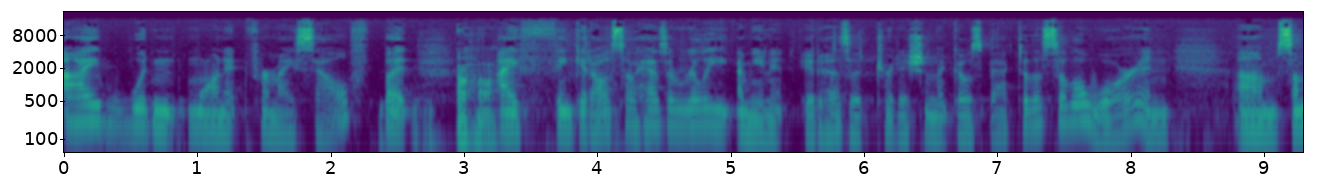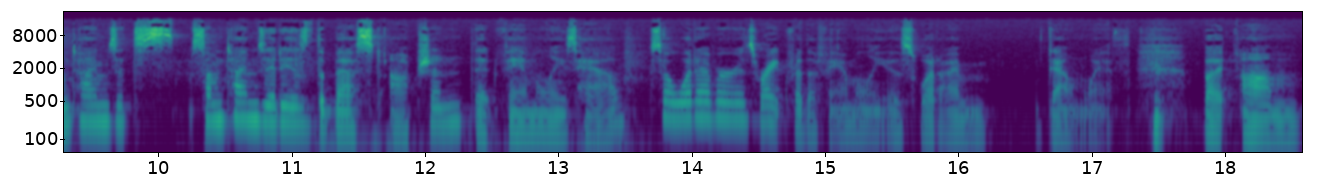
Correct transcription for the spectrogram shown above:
I wouldn't want it for myself, but uh-huh. I think it also has a really. I mean, it, it has a tradition that goes back to the Civil War, and um, sometimes it's sometimes it is the best option that families have. So whatever is right for the family is what I'm down with. Hmm. But um,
